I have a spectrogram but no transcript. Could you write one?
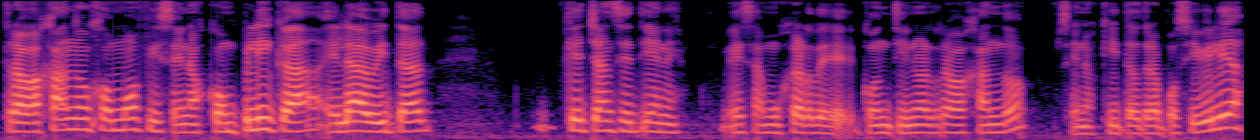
trabajando en home office se nos complica el hábitat, ¿qué chance tiene esa mujer de continuar trabajando? Se nos quita otra posibilidad.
